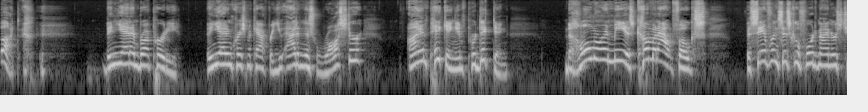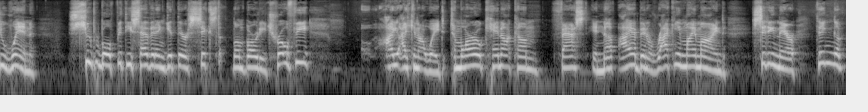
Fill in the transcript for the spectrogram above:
But then you add in Brock Purdy. Then you add in Chris McCaffrey. You add in this roster. I am picking and predicting the homer in me is coming out, folks. The San Francisco 49ers to win Super Bowl 57 and get their sixth Lombardi trophy. I, I cannot wait. Tomorrow cannot come fast enough. I have been racking my mind, sitting there, thinking of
